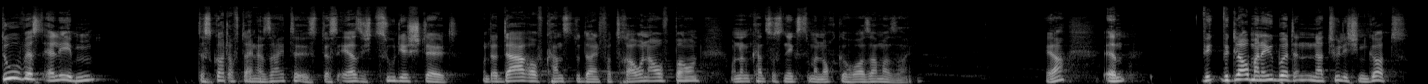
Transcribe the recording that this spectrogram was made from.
du wirst erleben, dass Gott auf deiner Seite ist, dass er sich zu dir stellt. Und darauf kannst du dein Vertrauen aufbauen und dann kannst du das nächste Mal noch gehorsamer sein. Ja? Ähm, wir, wir glauben an einen übernatürlichen Gott.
